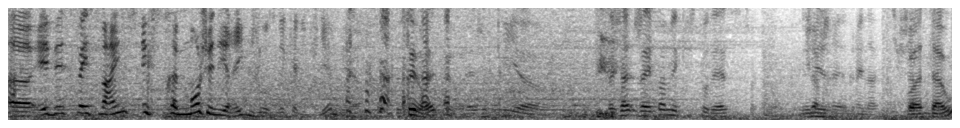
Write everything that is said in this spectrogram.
euh, et des Space Marines extrêmement génériques, j'oserais qualifier. mais, euh, c'est vrai, c'est vrai. J'ai pris. euh, j'a- J'avais pas mes. Grenades. Tu vois ça où?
